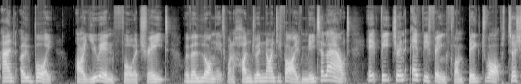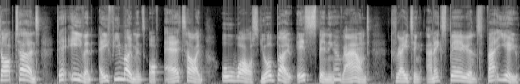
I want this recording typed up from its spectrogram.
And oh boy, are you in for a treat with a long its 195 meter layout, it featuring everything from big drops to sharp turns to even a few moments of airtime all whilst your boat is spinning around, creating an experience that you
